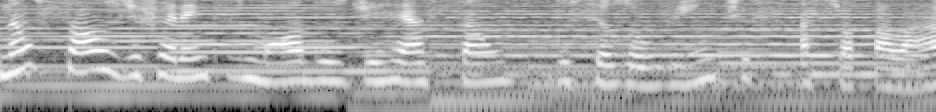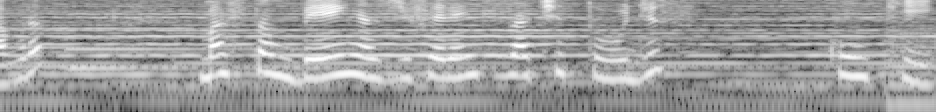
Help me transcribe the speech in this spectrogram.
não só os diferentes modos de reação dos seus ouvintes à sua palavra, mas também as diferentes atitudes com que,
